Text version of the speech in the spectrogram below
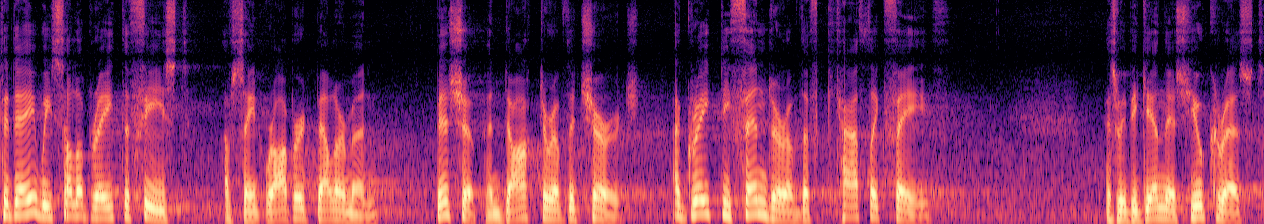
Today we celebrate the feast of St. Robert Bellarmine, Bishop and Doctor of the Church, a great defender of the Catholic faith. As we begin this Eucharist,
